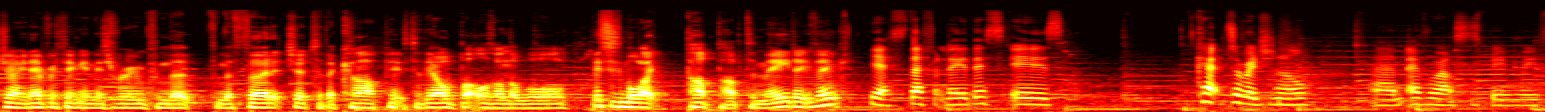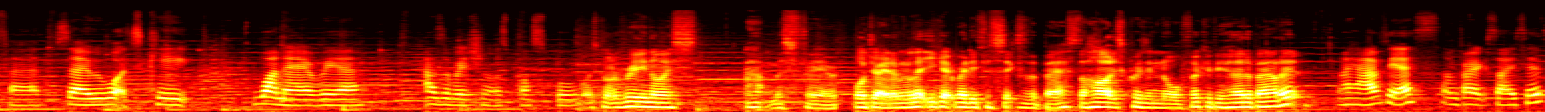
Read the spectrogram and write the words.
Jade, everything in this room, from the from the furniture to the carpets to the old bottles on the wall. This is more like pub pub to me, don't you think? Yes, definitely. This is kept original. Um, everywhere else has been refurbed. So we want to keep one area as original as possible. It's got a really nice atmosphere. Well, Jade, I'm going to let you get ready for Six of the Best, the hardest quiz in Norfolk. Have you heard about it? I have, yes. I'm very excited.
